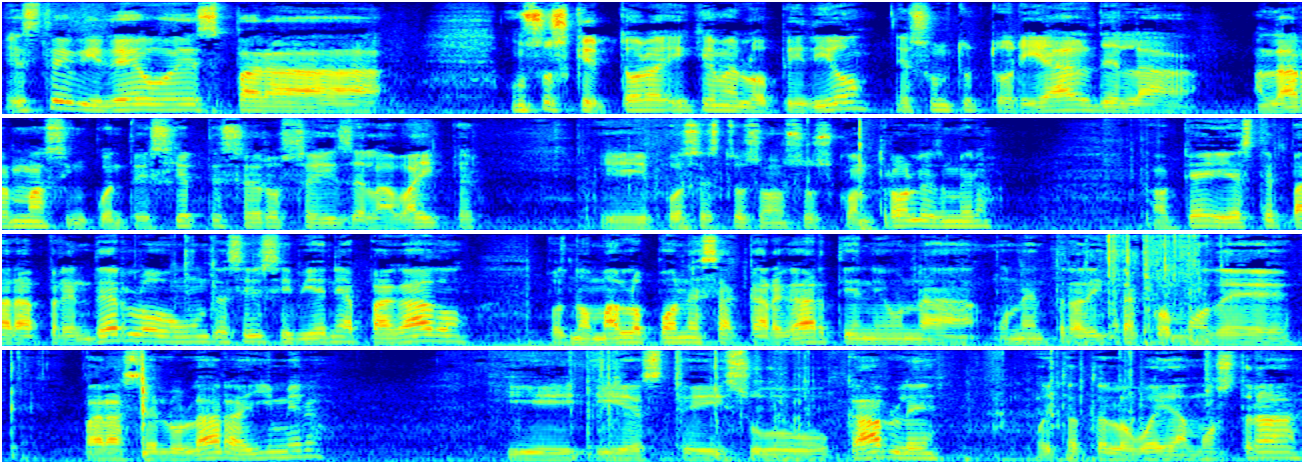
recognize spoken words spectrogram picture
Este video es para un suscriptor ahí que me lo pidió. Es un tutorial de la alarma 5706 de la Viper. Y pues estos son sus controles, mira. Ok, este para prenderlo, un decir si viene apagado, pues nomás lo pones a cargar. Tiene una, una entradita como de para celular ahí, mira. Y, y este, y su cable, ahorita te lo voy a mostrar.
